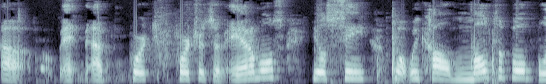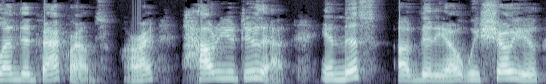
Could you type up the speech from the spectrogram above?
uh, uh port portraits of animals, you'll see what we call multiple blended backgrounds. All right, how do you do that? In this uh, video, we show you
